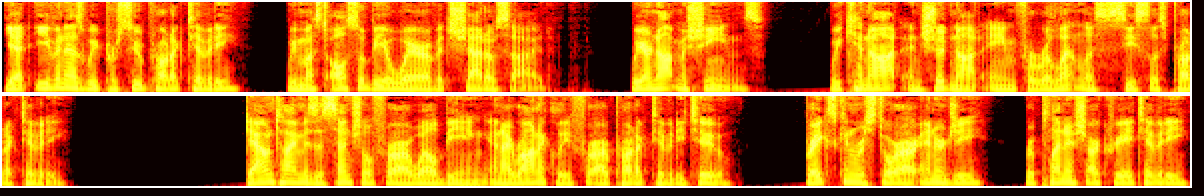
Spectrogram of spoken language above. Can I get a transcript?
Yet even as we pursue productivity, we must also be aware of its shadow side. We are not machines. We cannot and should not aim for relentless, ceaseless productivity. Downtime is essential for our well-being and ironically for our productivity too. Breaks can restore our energy, replenish our creativity,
